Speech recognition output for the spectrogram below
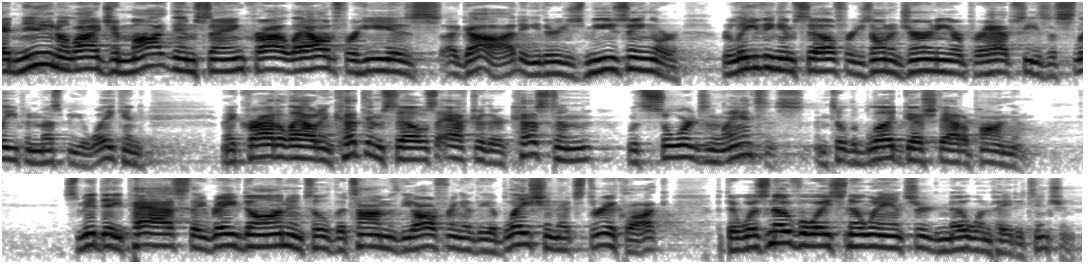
At noon, Elijah mocked them, saying, Cry aloud, for he is a God. Either he's musing or relieving himself, or he's on a journey, or perhaps he's asleep and must be awakened. They cried aloud and cut themselves after their custom with swords and lances until the blood gushed out upon them. As midday passed, they raved on until the time of the offering of the oblation, that's three o'clock. But there was no voice, no one answered, no one paid attention.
